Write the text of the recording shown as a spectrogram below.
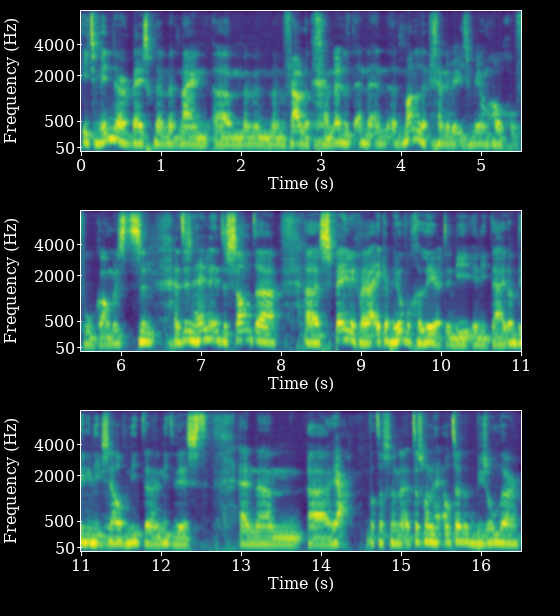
iets minder bezig ben met mijn, ehm, met mijn, met mijn vrouwelijke gender. En het, en, en het mannelijke gender weer iets meer omhoog komen. Dus het is een, het is een hele interessante eh speling. ik heb heel veel geleerd in die, in die tijd. Ook dingen die ik zelf niet, eh, niet wist. En ehm, eh, ja, dat was een, het was gewoon een ontzettend bijzonder,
